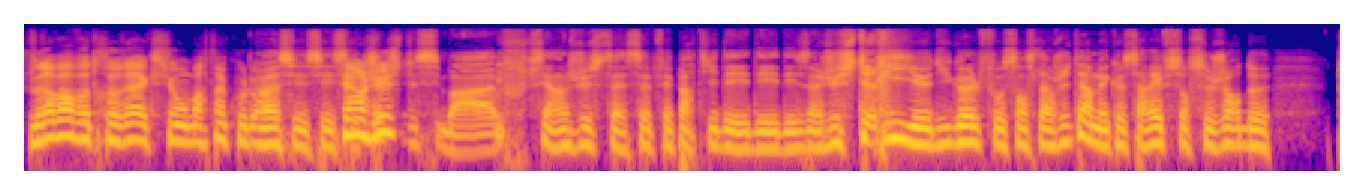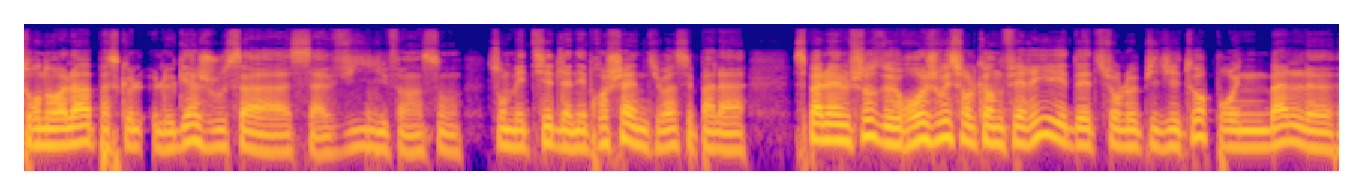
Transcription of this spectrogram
je voudrais avoir votre réaction, Martin Coulon. Ouais, c'est injuste c'est- bah, injuste, ça, ça fait partie des, des- des injusteries euh, du golf au sens large du terme, mais que ça arrive sur ce genre de tournoi-là, parce que le- gars joue sa, sa vie, enfin son, son métier de l'année prochaine, tu vois, c'est pas la, c'est pas la même chose de rejouer sur le Corn Ferry et d'être sur le PGA Tour pour une balle euh,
